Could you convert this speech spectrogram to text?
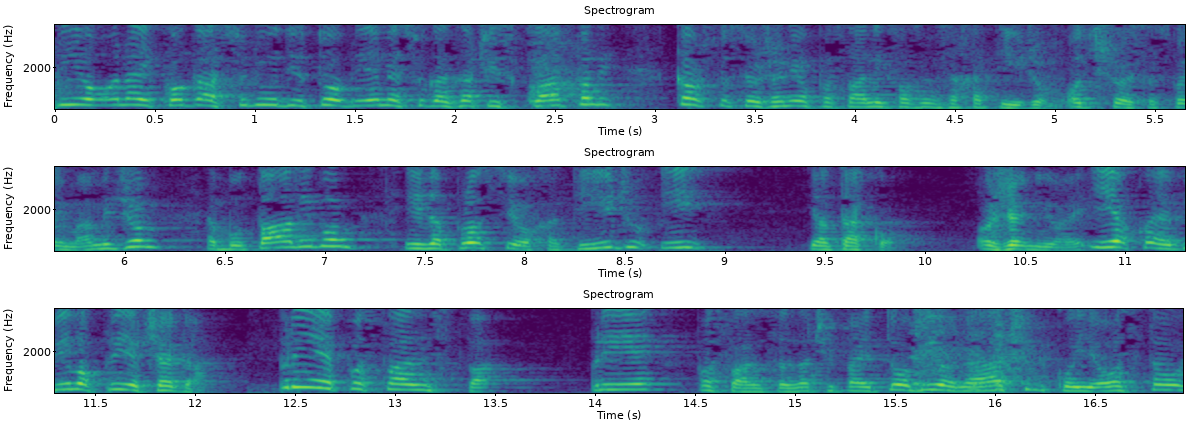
bio onaj koga su ljudi u to vrijeme su ga, znači, sklapali, kao što se oženio poslanik sa sa Hatidžom. Otišao je sa svojim amidžom, Ebu Talibom, i zaprosio Hatidžu i, jel tako, oženio je. Iako je bilo prije čega? Prije poslanstva, prije poslanstva. Znači, pa je to bio način koji je ostao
